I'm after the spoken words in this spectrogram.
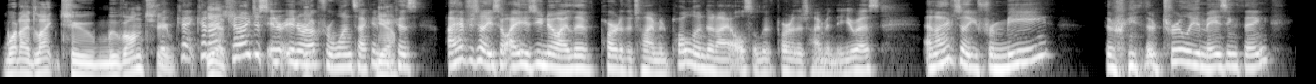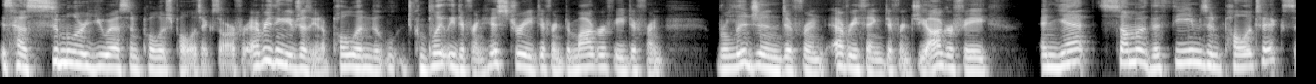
what I'd like to move on to. Can, can, yes. I, can I just inter- interrupt for one second? Yeah. Because I have to tell you, so I, as you know, I live part of the time in Poland and I also live part of the time in the US. And I have to tell you, for me, the, the truly amazing thing is how similar US and Polish politics are. For everything you've just, you know, Poland, completely different history, different demography, different religion, different everything, different geography. And yet, some of the themes in politics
